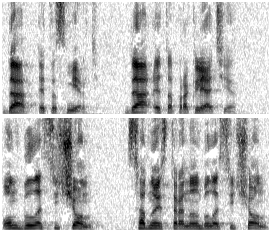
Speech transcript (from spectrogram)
да, это смерть, да, это проклятие. Он был отсечен, с одной стороны, он был отсечен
